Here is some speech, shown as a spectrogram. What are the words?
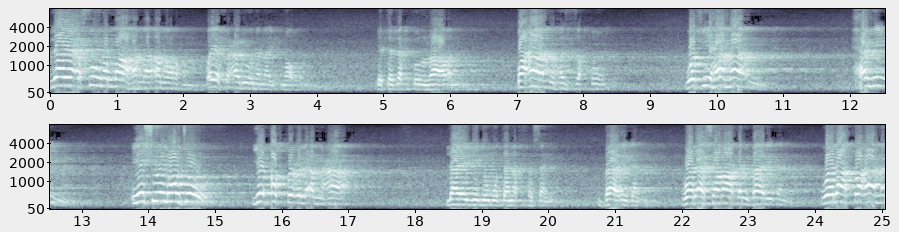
لا يعصون الله ما أمرهم ويفعلون ما يؤمرون. يتذكر نارا طعامها الزقوم وفيها ماء حميم يشوي الوجوه يقطع الأمعاء. لا يجد متنفسا باردا ولا شرابا باردا ولا طعاما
